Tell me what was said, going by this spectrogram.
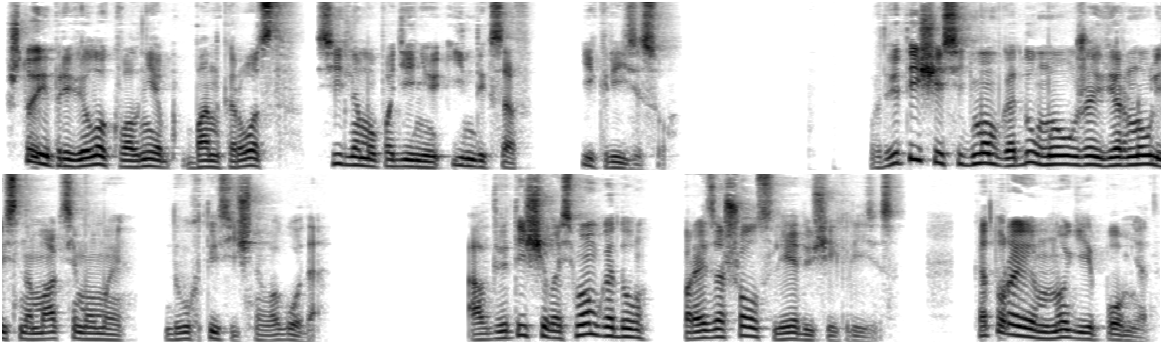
Что и привело к волне банкротств, сильному падению индексов и кризису. В 2007 году мы уже вернулись на максимумы 2000 года. А в 2008 году произошел следующий кризис, который многие помнят.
